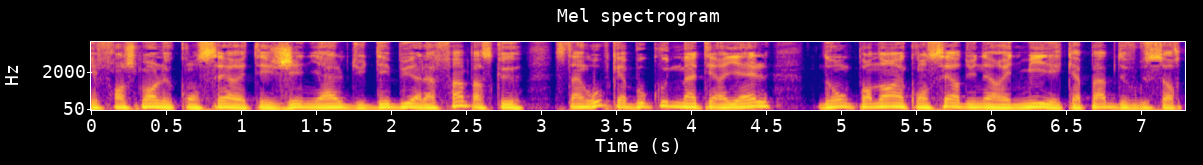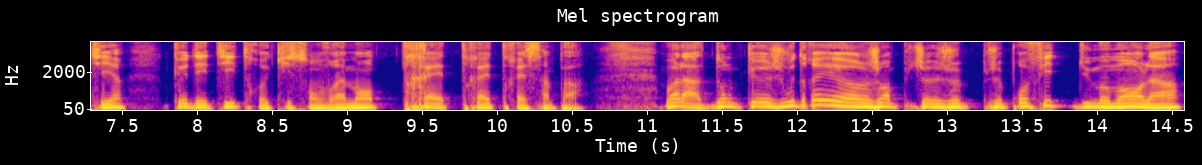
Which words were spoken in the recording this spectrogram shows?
Et franchement, le concert était génial du début à la fin parce que c'est un groupe qui a beaucoup de matériel. Donc, pendant un concert d'une heure et demie, il est capable de vous sortir que des titres qui sont vraiment très, très, très sympas. Voilà. Donc, euh, je voudrais, euh, je profite du moment là.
